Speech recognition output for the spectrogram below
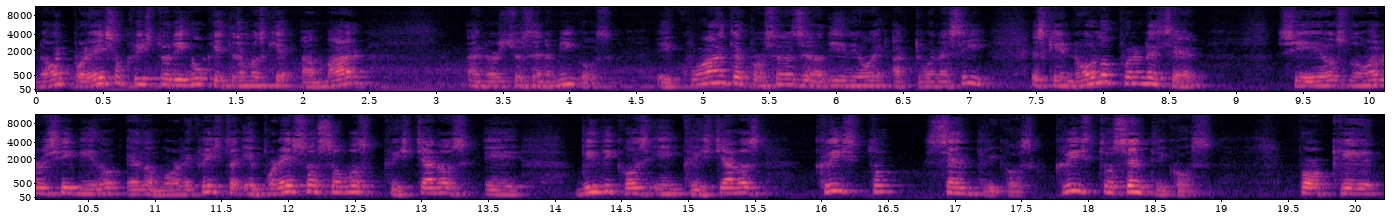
¿no? Por eso Cristo dijo que tenemos que amar a nuestros enemigos. ¿Y cuántas personas en el día de hoy actúan así? Es que no lo pueden hacer si ellos no han recibido el amor de Cristo. Y por eso somos cristianos eh, bíblicos y cristianos cristocéntricos, cristocéntricos, porque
